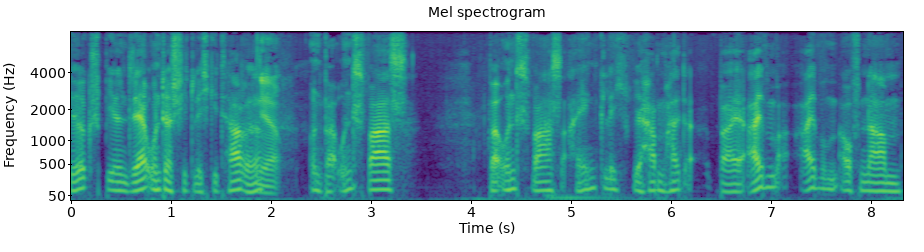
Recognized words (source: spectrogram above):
Dirk spielen sehr unterschiedlich Gitarre. Ja. Und bei uns war es, bei uns war es eigentlich, wir haben halt bei Album, Albumaufnahmen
